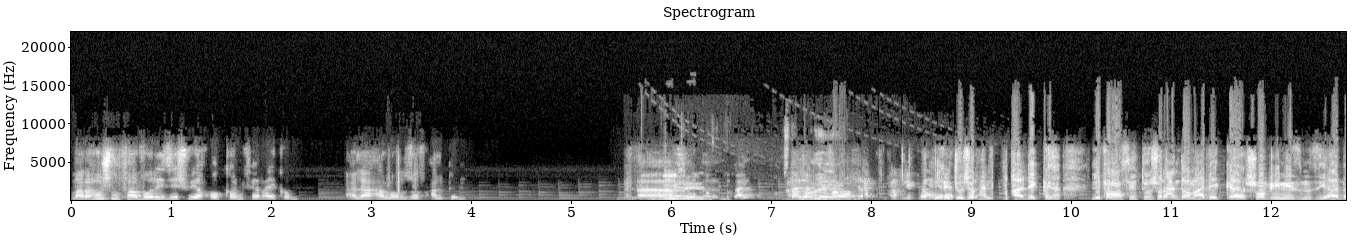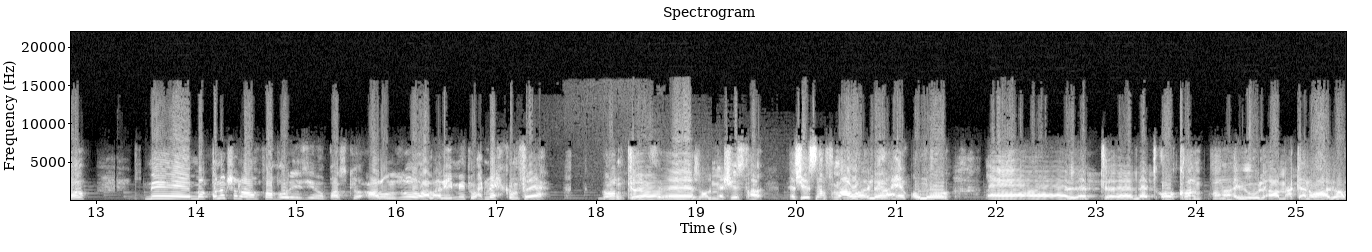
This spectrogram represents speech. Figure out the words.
ما راهوش مفافوريزي شوية أوكون في رأيكم؟ على ألونزو في ألبين؟ بالك لي فرونسي لي فرونسي توجور عندهم هذيك لي فرونسي توجور عندهم هذيك شوفينيزم زياده مي ما نقولكش راهم فافوريزينو باسكو الونزو على ليميت واحد ما يحكم فيه دونك شغل ماشي صا- ماشي صافنا هو اللي راح يقولوا لات لات اوكون باي ولا ما كان والو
